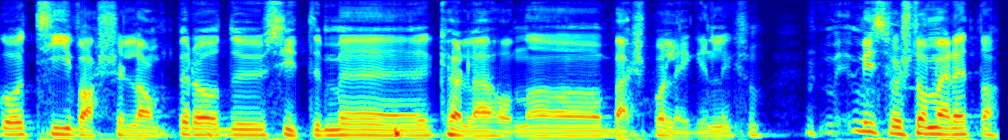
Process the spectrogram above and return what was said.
går ti varsellamper, og du sitter med kølla i hånda og bæsj på leggen. liksom. Misforstå meg rett, da.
